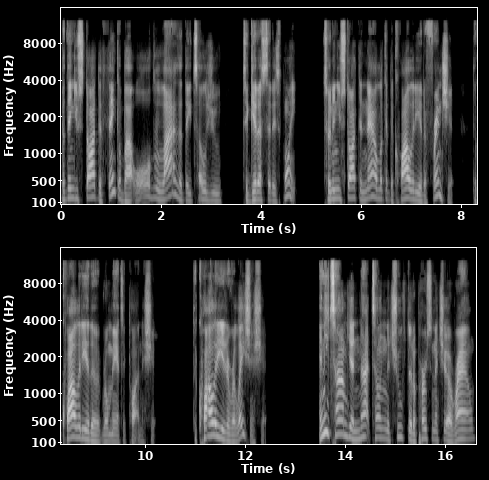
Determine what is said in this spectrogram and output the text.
but then you start to think about all the lies that they told you to get us to this point. So then you start to now look at the quality of the friendship, the quality of the romantic partnership, the quality of the relationship. Anytime you're not telling the truth to the person that you're around,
